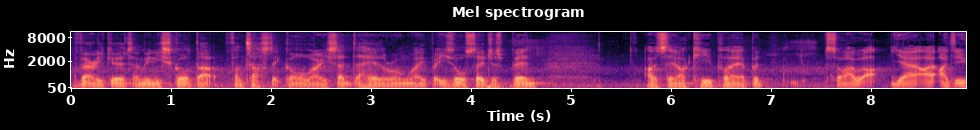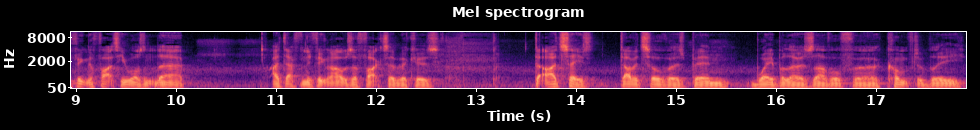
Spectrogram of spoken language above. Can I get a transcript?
very good. I mean, he scored that fantastic goal where he sent De Gea the wrong way, but he's also just been, I would say, our key player. But so I, yeah, I, I do think the fact he wasn't there, I definitely think that was a factor because I'd say David Silva has been way below his level for comfortably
